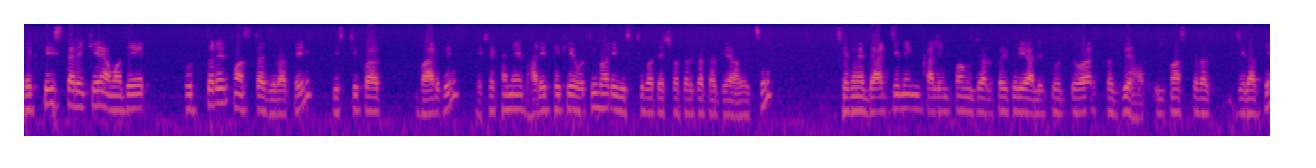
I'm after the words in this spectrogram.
একত্রিশ তারিখে আমাদের উত্তরের পাঁচটা জেলাতে বৃষ্টিপাত বাড়বে। সেখানে ভারী থেকে অতি ভারী বৃষ্টিপাতের সতর্কতা দেওয়া হয়েছে। সেখানে দার্জিলিং, কালিম্পং, জলপাইগুড়ি, আলিপুরদুয়ার, কোচবিহার এই পাঁচটা জেলাতে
